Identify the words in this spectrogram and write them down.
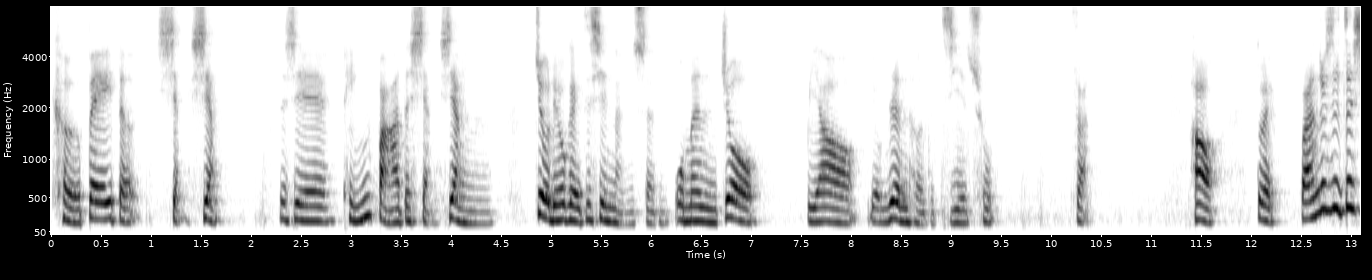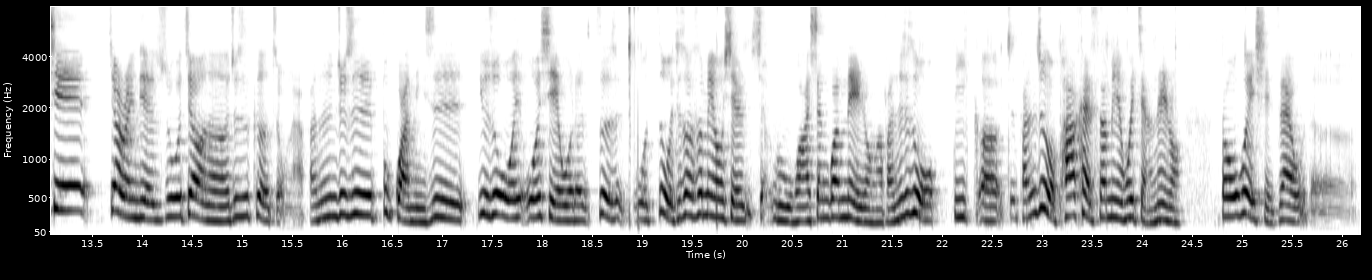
可悲的想象，这些贫乏的想象呢，就留给这些男生，我们就不要有任何的接触。赞，好，对。反正就是这些教人的说教呢，就是各种啦。反正就是不管你是，比如说我我写我的自我自我介绍上面有写辱华相关内容啊，反正就是我第一个，呃，反正就是我 podcast 上面会讲的内容，都会写在我的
